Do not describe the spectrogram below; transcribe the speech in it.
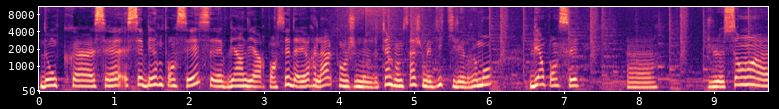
Donc euh, c'est bien pensé, c'est bien d'y avoir pensé. D'ailleurs là, quand je me le tiens comme ça, je me dis qu'il est vraiment bien pensé. Euh, je le sens, euh,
